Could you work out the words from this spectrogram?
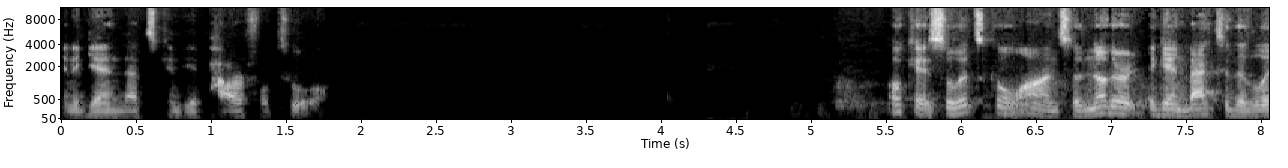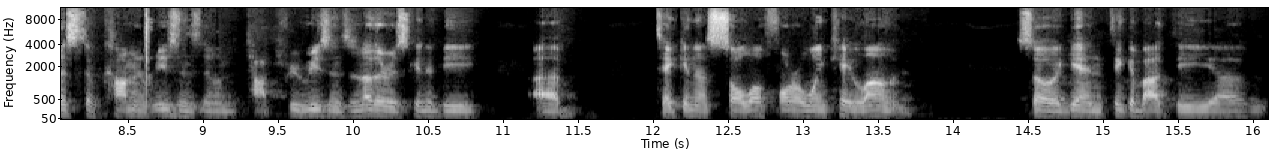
And again, that can be a powerful tool. Okay, so let's go on. So another, again, back to the list of common reasons, the top three reasons. Another is going to be uh, taking a solo 401k loan. So again, think about the, um,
